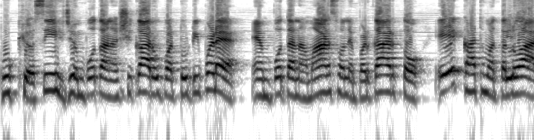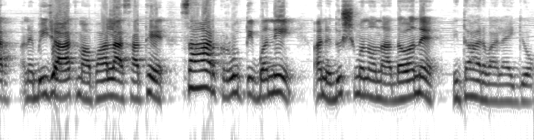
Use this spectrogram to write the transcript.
ભૂખ્યો સિંહ જેમ પોતાના શિકાર ઉપર તૂટી પડે, એમ પોતાના માણસોને પડકારતો, એક હાથમાં તલવાર અને બીજા હાથમાં ભાલા સાથે સહાર કૃતિ બની અને દુશ્મનોના દળને વિધારવા લાગ્યો.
